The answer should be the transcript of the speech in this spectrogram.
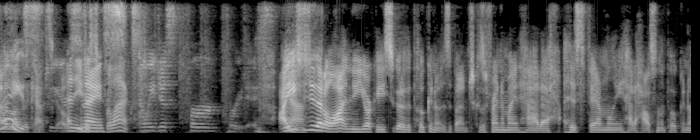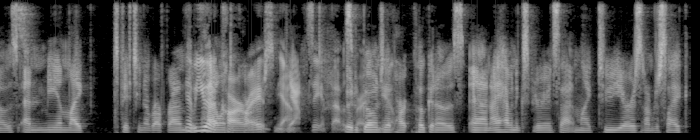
I love Nice. the Catskills. And you Nice. just relax. And we just for 3 days. I Yeah. used to do that a lot in New York. I used to go to the Poconos a bunch because a friend of mine had a his family had a house in the Poconos, and me and like fifteen of our friends. Yeah, would but you had a car, right? Yeah. yeah. See, that was We was would go into you. the par- Poconos, and I haven't experienced that in like two years, and I'm just like,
